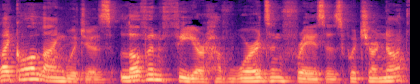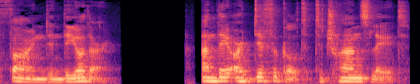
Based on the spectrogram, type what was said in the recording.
Like all languages, love and fear have words and phrases which are not found in the other, and they are difficult to translate.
